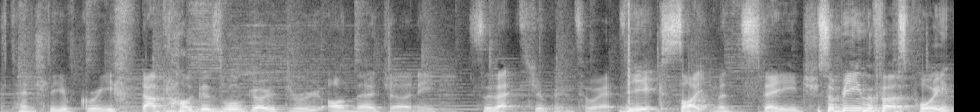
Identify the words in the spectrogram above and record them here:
potentially of grief that bloggers will go through on their journey so let's jump into it. The excitement stage. So being the first point,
